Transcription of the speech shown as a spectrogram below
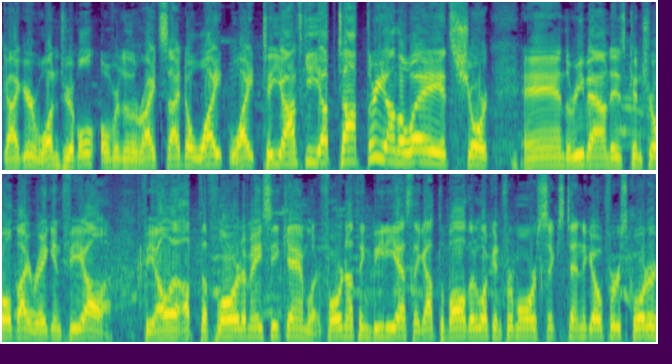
Geiger, one dribble over to the right side to White. White to Yansky up top, three on the way. It's short, and the rebound is controlled by Reagan Fiala. Fiala up the floor to Macy Kamler. 4 0 BDS. They got the ball. They're looking for more. 6-10 to go first quarter.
